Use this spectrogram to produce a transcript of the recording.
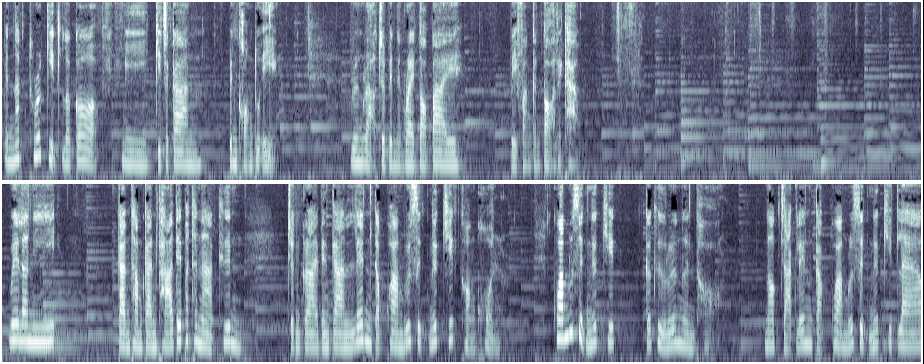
เป็นนักธุรกิจแล้วก็มีกิจการเป็นของตัวเอง เรื่องราวจะเป็นอย่างไรต่อไป ไปฟังกันต่อเลยค่ะเวลานี้ การทำการค้าได้พัฒนาขึ้น จนกลายเป็นการเล่นกับความรู้สึกนึกคิดของคน ความรู้สึกนึกคิดก็คือเรื่องเงินทอง นอกจากเล่นกับความรู้สึกนึกคิดแล้ว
